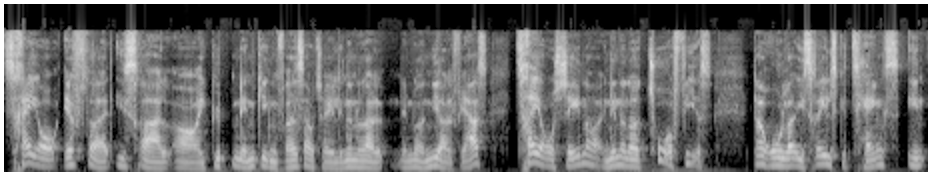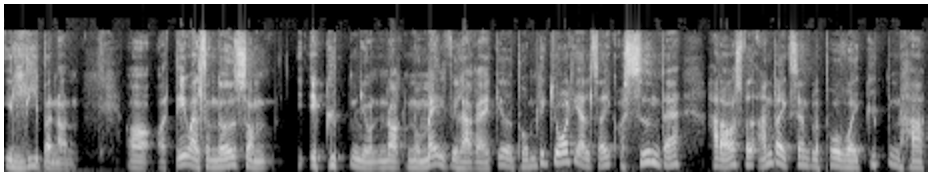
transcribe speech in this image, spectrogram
tre år efter, at Israel og Ægypten indgik en fredsaftale i 1979, tre år senere, i 1982, der ruller israelske tanks ind i Libanon. Og, og det er jo altså noget, som Ægypten jo nok normalt ville have reageret på, men det gjorde de altså ikke. Og siden da har der også været andre eksempler på, hvor Ægypten har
